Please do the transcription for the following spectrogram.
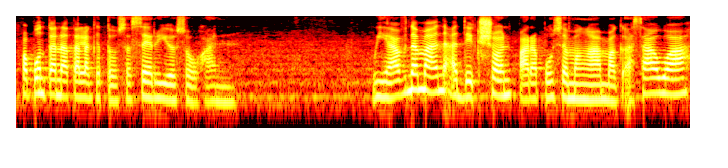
papunta na talaga to sa seryosohan. We have naman addiction para po sa mga mag-asawa.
